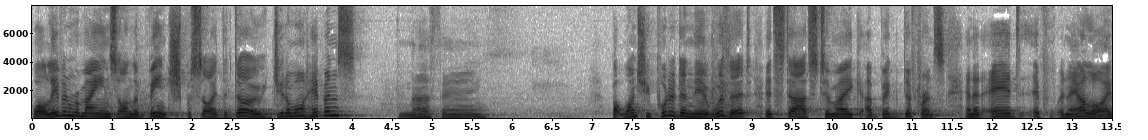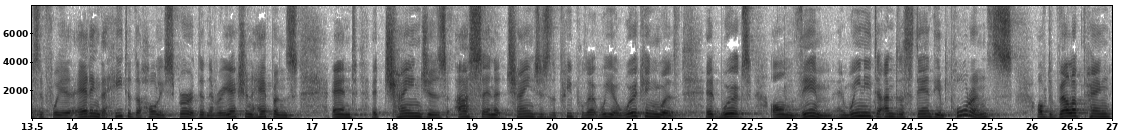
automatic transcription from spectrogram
While leaven remains on the bench beside the dough, do you know what happens? Nothing. But once you put it in there with it, it starts to make a big difference. And it adds, if, in our lives, if we're adding the heat of the Holy Spirit, then the reaction happens and it changes us and it changes the people that we are working with. It works on them. And we need to understand the importance of developing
